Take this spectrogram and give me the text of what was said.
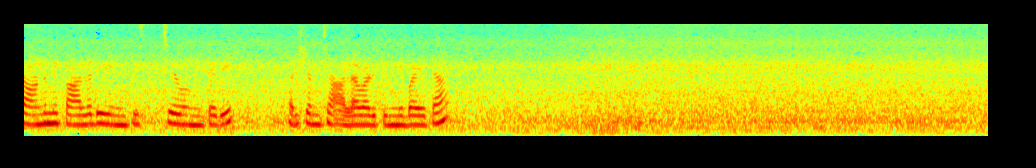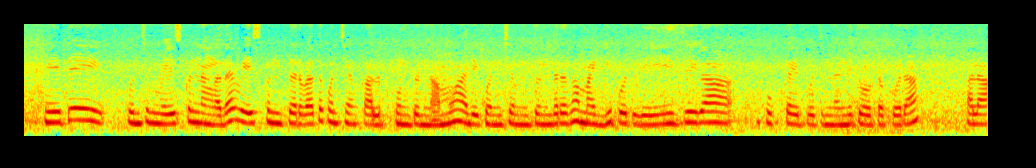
సౌండ్ మీకు ఆల్రెడీ వినిపించే ఉంటుంది. వర్షం చాలా పడుతుంది బయట. అయితే కొంచెం వేసుకున్నాం కదా వేసుకున్న తర్వాత కొంచెం కలుపుకుంటున్నాము. అది కొంచెం తొందరగా మగ్గిపోతుంది. ఈజీగా కుక్ అయిపోతుందండి తోటకూర. అలా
